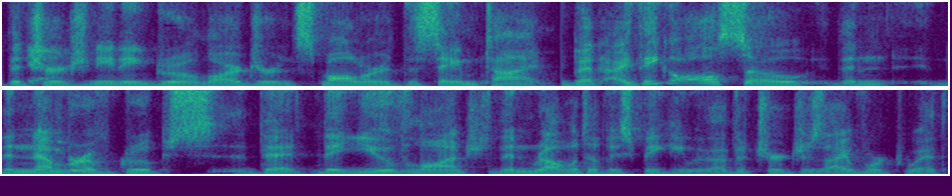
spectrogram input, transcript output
the yeah. church needing to grow larger and smaller at the same time but i think also the the number of groups that that you've launched then relatively speaking with other churches i've worked with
